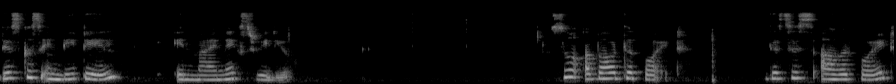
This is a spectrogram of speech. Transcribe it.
discuss in detail in my next video. So about the poet. This is our poet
